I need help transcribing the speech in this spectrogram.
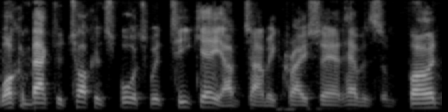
Welcome back to Talking Sports with TK. I'm Tommy Krysan, having some fun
